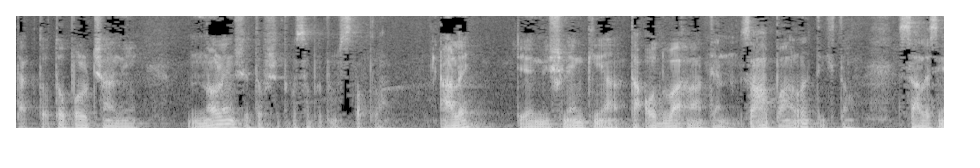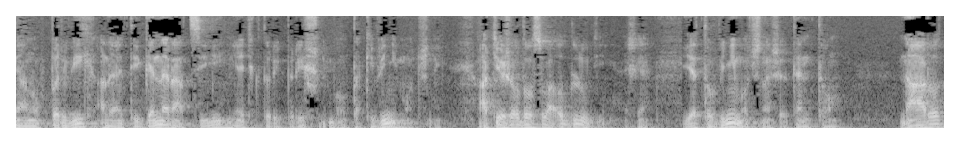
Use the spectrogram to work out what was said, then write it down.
takto Topolčany, no len, že to všetko sa potom stoplo. Ale tie myšlienky a tá odvaha, ten zápal týchto Salesianov prvých, ale aj tých generácií, hneď, ktorí prišli, bol taký vynimočný. A tiež odozva od ľudí. Že je to vynimočné, že tento národ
